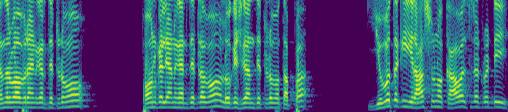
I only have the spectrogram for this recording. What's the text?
చంద్రబాబు నాయుడు గారు తిట్టడమో పవన్ కళ్యాణ్ గారిని తిట్టడమో లోకేష్ గారిని తిట్టడమో తప్ప యువతకి ఈ రాష్ట్రంలో కావాల్సినటువంటి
